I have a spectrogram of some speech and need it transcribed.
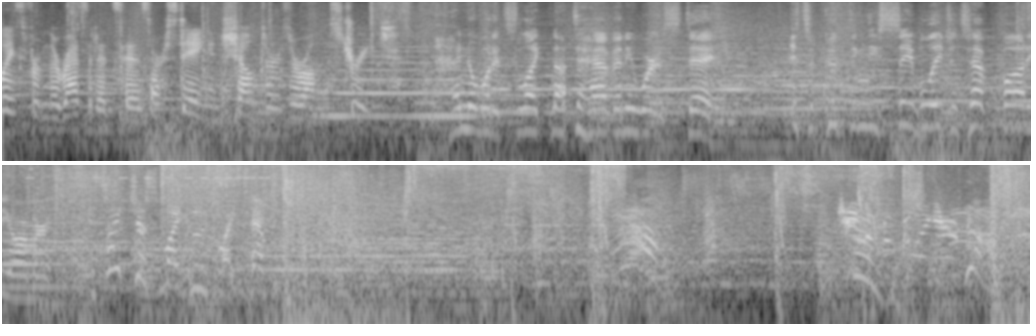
Displaced from the residences are staying in shelters or on the street. I know what it's like not to have anywhere to stay. It's a good thing these Sable agents have body armor, because I just might lose my temper. Keep him from going airborne!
